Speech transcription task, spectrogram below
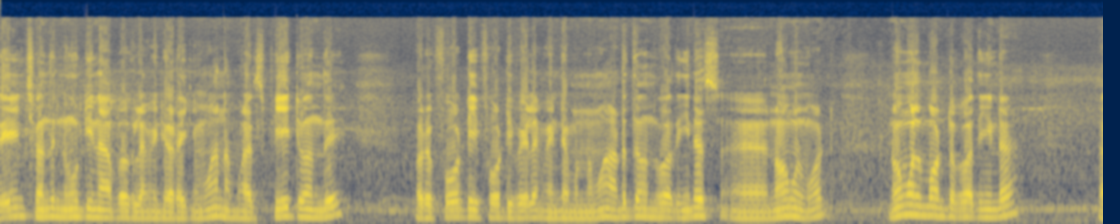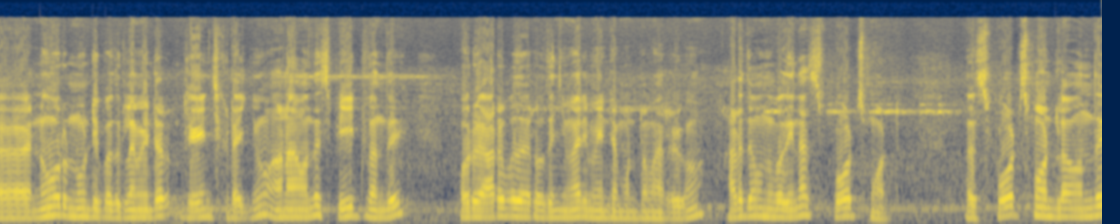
ரேஞ்ச் வந்து நூற்றி நாற்பது கிலோமீட்டர் கிடைக்குமா நம்ம ஸ்பீட் வந்து ஒரு ஃபோர்ட்டி ஃபோர்ட்டி ஃபைவ்ல மெயின்டைன் பண்ணணுமா? அடுத்து வந்து பார்த்தீங்கன்னா நார்மல் மோட் நார்மல் மோட்டில் பார்த்தீங்கன்னா நூறு நூற்றி பத்து கிலோமீட்டர் ரேஞ்ச் கிடைக்கும். ஆனால் வந்து ஸ்பீட் வந்து ஒரு அறுபது அறுபத்தஞ்சி மாதிரி மெயின்டைன் பண்ணுற மாதிரி இருக்கும். அடுத்து வந்து பார்த்திங்கன்னா ஸ்போர்ட்ஸ் மோட் இந்த ஸ்போர்ட்ஸ் மோட்டில் வந்து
